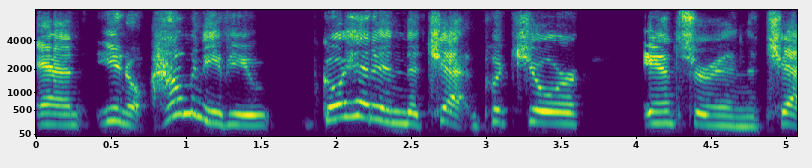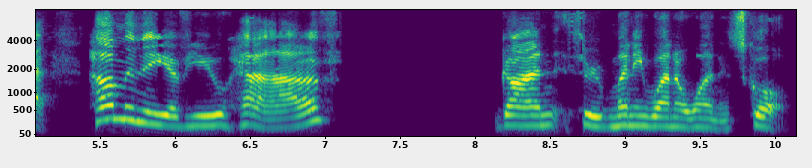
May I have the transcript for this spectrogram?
And, you know, how many of you go ahead in the chat and put your answer in the chat? How many of you have gone through Money 101 in school?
